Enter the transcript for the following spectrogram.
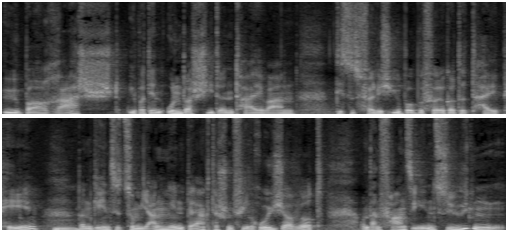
überrascht über den Unterschied in Taiwan. Dieses völlig überbevölkerte Taipei. Mhm. Dann gehen sie zum Yangmin-Berg, der schon viel ruhiger wird. Und dann fahren sie in Süden,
